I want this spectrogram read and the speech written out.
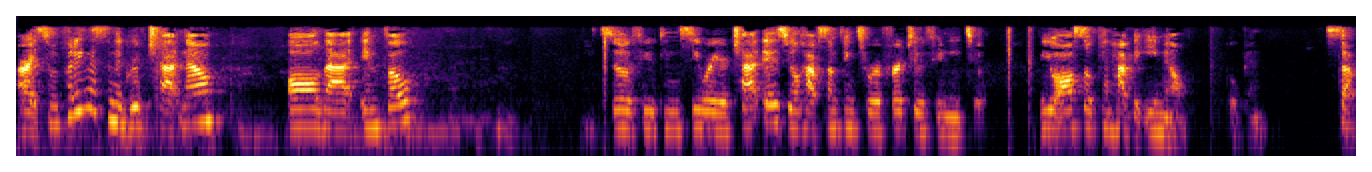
All right, so I'm putting this in the group chat now, all that info. So if you can see where your chat is, you'll have something to refer to if you need to. You also can have the email open. So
